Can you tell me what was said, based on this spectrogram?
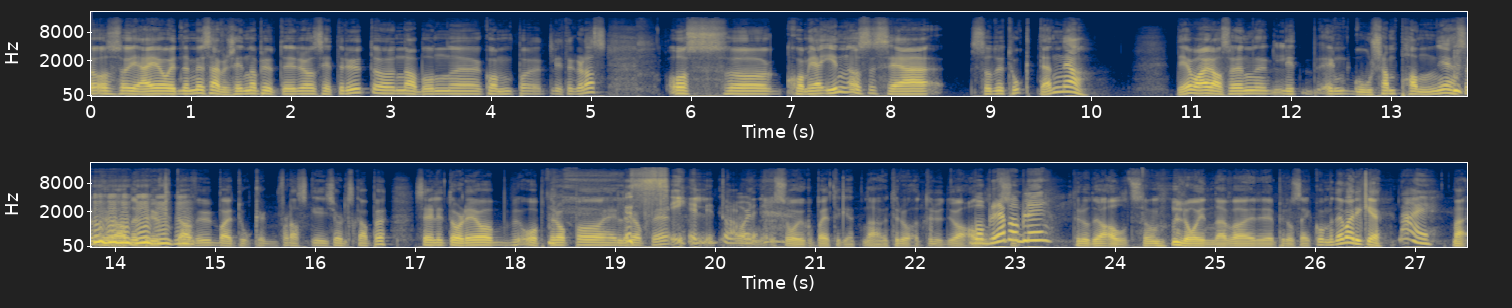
og også jeg ordner med saueskinn og puter og sitter ut, og naboen kom på et lite glass. Og så kommer jeg inn, og så ser jeg Så du tok den, ja? Det var altså en, litt, en god champagne som hun hadde brukt da hun bare tok en flaske i kjøleskapet. Ser litt dårlig og åpner opp og heller oppi. Ser litt dårlig. Ja, så jo ikke på etiketten. da. Tro, trodde, jo alt Bobler er som, trodde jo alt som lå inni der var eh, Prosecco, men det var ikke. Nei. Nei,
